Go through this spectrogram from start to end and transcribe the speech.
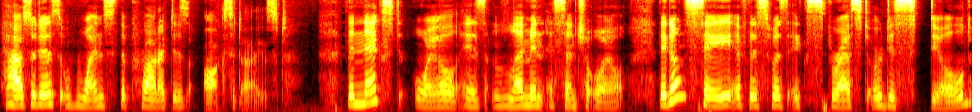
hazardous once the product is oxidized. The next oil is lemon essential oil. They don't say if this was expressed or distilled.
